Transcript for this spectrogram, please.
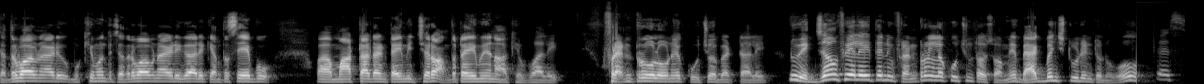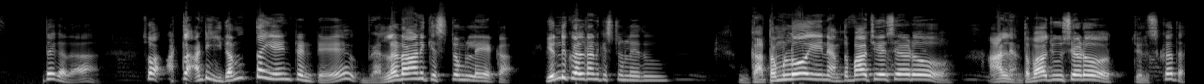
చంద్రబాబు నాయుడు ముఖ్యమంత్రి చంద్రబాబు నాయుడు గారికి ఎంతసేపు మాట్లాడడానికి టైం ఇచ్చారో అంత టైమే నాకు ఇవ్వాలి. ఫ్రంట్ రోలోనే కూర్చోబెట్టాలి. నువ్వు ఎగ్జామ్ ఫెయిల్ అయితే నువ్వు ఫ్రంట్ రోలో కూర్చుంటావు స్వామి? బ్యాక్ బెంచ్ స్టూడెంట్ నువ్వు. అంతే కదా. సో అట్లా అంటే ఇదంతా ఏంటంటే వెళ్ళడానికి ఇష్టం లేక ఎందుకు వెళ్ళడానికి ఇష్టం లేదు? గతంలో ఈయన ఎంత బాగా చేశాడో వాళ్ళని ఎంత బాగా చూశాడో తెలుసు కదా.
